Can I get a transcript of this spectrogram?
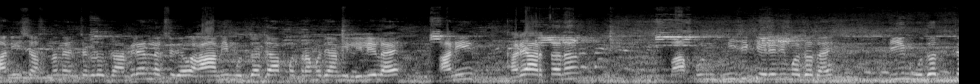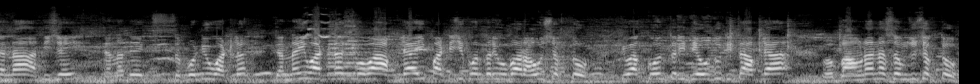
आणि शासनानं यांच्याकडं गांभीर्याने लक्ष द्यावं हा आम्ही मुद्दा त्या पत्रामध्ये आम्ही लिहिलेला आहे. आणि खऱ्या अर्थानं बापूंनी जी केलेली मदत आहे ती मुदत त्यांना अतिशय त्यांना ते सपोर्टिव्ह वाटलं. त्यांनाही वाटलं की बाबा आपल्याही पाठीशी कोणतरी उभा राहू शकतो किंवा कोणतरी देवदूत इथं आपल्या भावनांना समजू शकतो.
